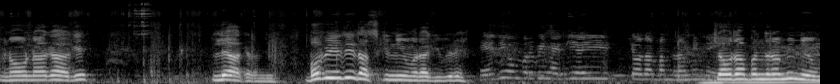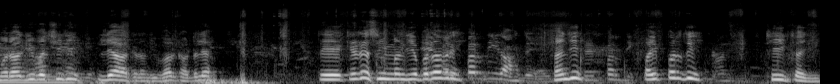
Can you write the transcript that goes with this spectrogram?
ਨੌ ਨਾਗ ਆ ਗਏ। ਲਿਆ ਕਰਨ ਦੀ। ਬੋਬੀ ਇਹਦੀ ਦੱਸ ਕਿੰਨੀ ਉਮਰ ਆ ਗਈ ਵੀਰੇ? ਇਹਦੀ ਉਮਰ ਵੀ ਹੈਗੀ ਆ ਜੀ 14 15 ਮਹੀਨੇ। 14 15 ਮਹੀਨੇ ਉਮਰ ਆ ਗਈ ਬੱਚੀ ਦੀ। ਲਿਆ ਕਰਨ ਦੀ ਬਾਹਰ ਕੱਢ ਲਿਆ। ਤੇ ਕਿਹੜੇ ਸੀਮਨ ਦੀ ਆ ਪਤਾ ਵੀਰੇ? ਪੇਪਰ ਦੀ ਦੱਸਦੇ ਆ ਜੀ। ਹਾਂਜੀ? ਪੇਪਰ ਦੀ। ਪਾਈਪਰ ਦੀ? ਹਾਂਜੀ ਠੀਕ ਆ ਜੀ।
